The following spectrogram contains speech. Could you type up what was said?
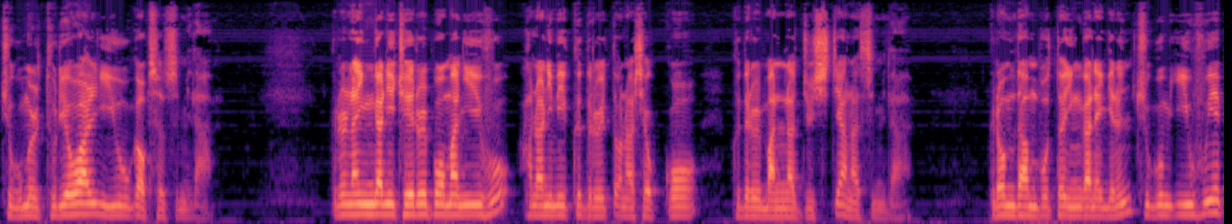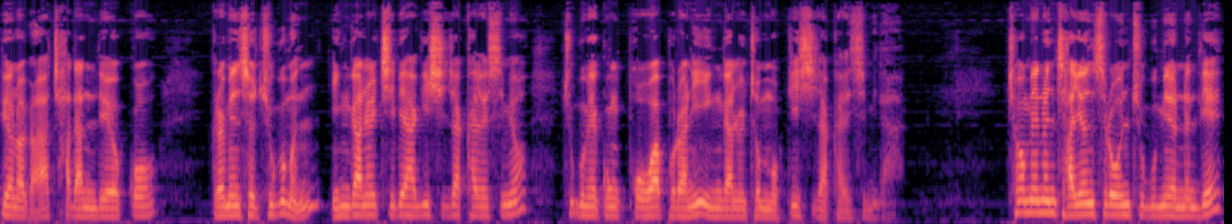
죽음을 두려워할 이유가 없었습니다. 그러나 인간이 죄를 범한 이후 하나님이 그들을 떠나셨고 그들을 만나 주시지 않았습니다. 그럼 다음부터 인간에게는 죽음 이후의 변화가 차단되었고 그러면서 죽음은 인간을 지배하기 시작하였으며 죽음의 공포와 불안이 인간을 좀먹기 시작하였습니다. 처음에는 자연스러운 죽음이었는데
